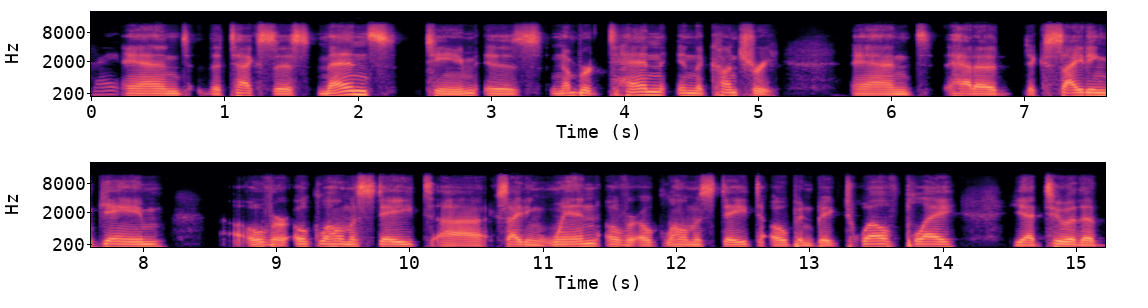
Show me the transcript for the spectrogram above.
Right. And the Texas men's team is number 10 in the country and had an exciting game over Oklahoma State, uh, exciting win over Oklahoma State to open Big 12 play. You had two of the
